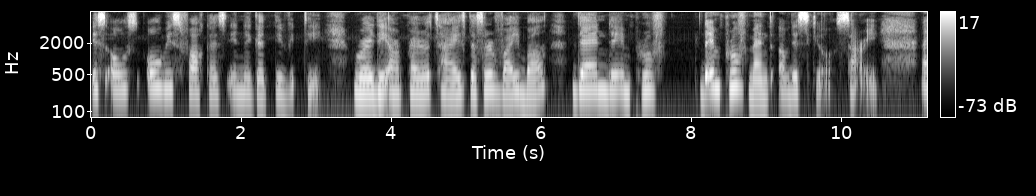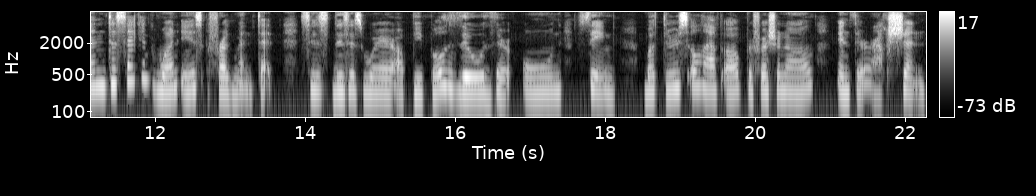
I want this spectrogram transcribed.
is also always focused in negativity, where they are prioritized the survival than the improve the improvement of the skill. Sorry. And the second one is fragmented, since this is where uh, people do their own thing, but there's a lack of professional interaction.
